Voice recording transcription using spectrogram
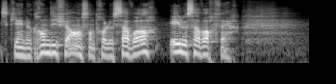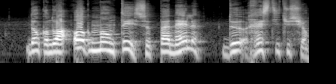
Ce qui a une grande différence entre le savoir et le savoir-faire. Donc, on doit augmenter ce panel de restitution.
